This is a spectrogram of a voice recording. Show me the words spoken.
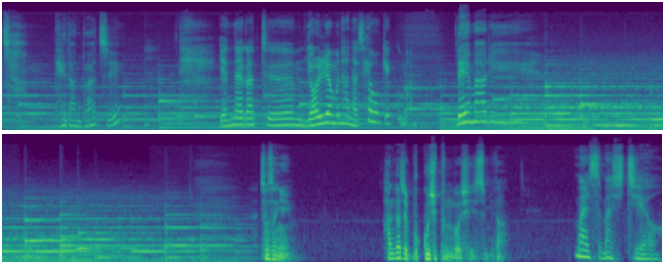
참 대단도 하지 옛날 같음 열려문 하나 세웠겠구만. 내 말이 선생님, 한 가지 묻고 싶은 것이 있습니다. 말씀하시지요.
